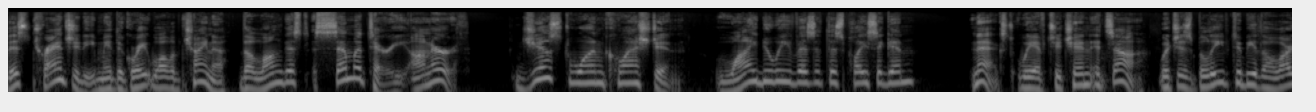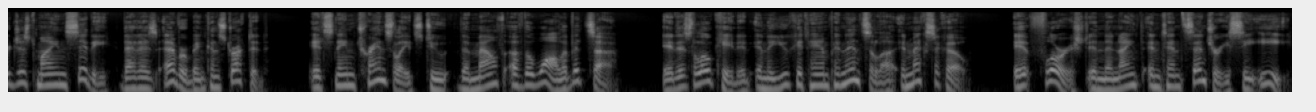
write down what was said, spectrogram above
This tragedy made the Great Wall of China the longest cemetery on Earth. Just one question why do we visit this place again? Next, we have Chichen Itza, which is believed to be the largest Mayan city that has ever been constructed. Its name translates to the mouth of the wall of Itza. It is located in the Yucatan Peninsula in Mexico. It flourished in the 9th and 10th century CE.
